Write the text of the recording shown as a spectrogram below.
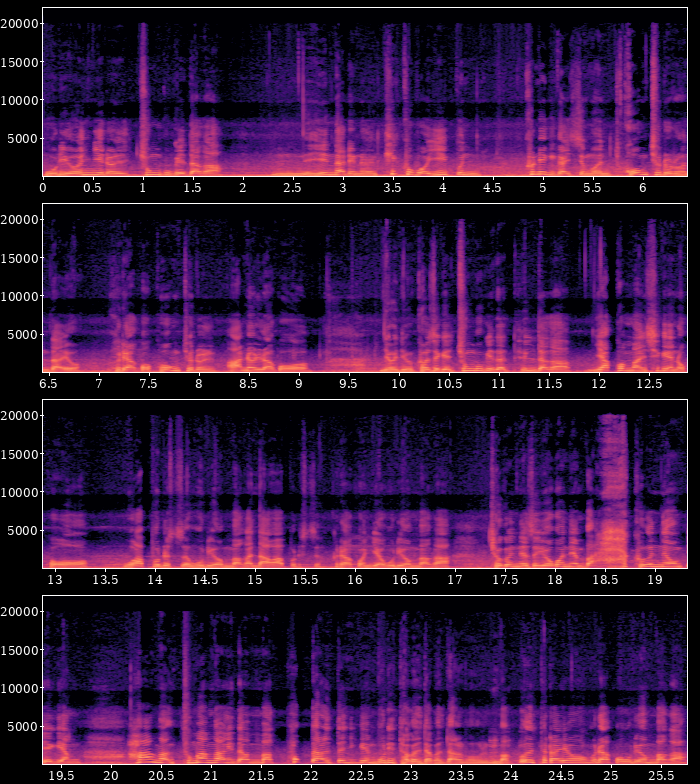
우리 언니를 중국에다가 음, 옛날에는 키 크고 이쁜 큰애기가 있으면 공추를 한다요. 그래갖고 공추를 안 하려고 여저 거석에 중국에다 들다가 약혼만 시켜놓고 와버렸어. 우리 엄마가 나와버렸어. 그래갖고 이제 우리 엄마가 저건네서 요건네 막 건네온게 그냥 한강, 두만강에다 막 폭탄을 뜨니까 물이 다글다글다글 막 끓더라요. 그래갖고 우리 엄마가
